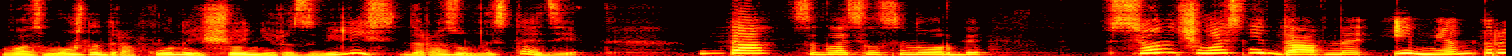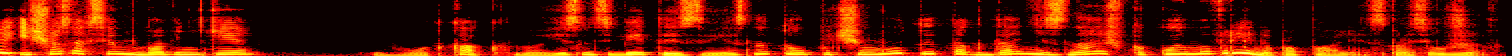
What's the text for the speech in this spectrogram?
Возможно, драконы еще не развелись до разумной стадии». «Да», — согласился Норби. «Все началось недавно, и менторы еще совсем новенькие». «Вот как? Но если тебе это известно, то почему ты тогда не знаешь, в какое мы время попали?» — спросил Джефф.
